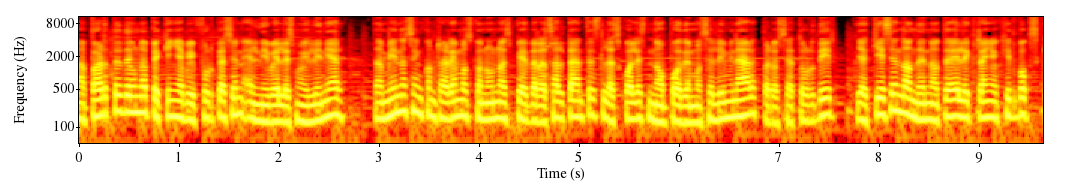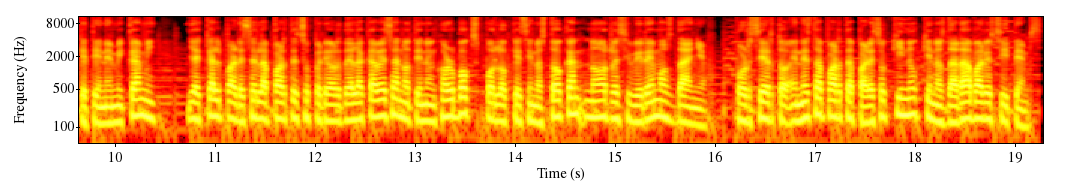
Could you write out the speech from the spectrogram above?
Aparte de una pequeña bifurcación el nivel es muy lineal, también nos encontraremos con unas piedras saltantes las cuales no podemos eliminar pero se aturdir, y aquí es en donde noté el extraño hitbox que tiene Mikami, ya que al parecer la parte superior de la cabeza no tiene un hurtbox por lo que si nos tocan no recibiremos daño. Por cierto, en esta parte aparece Kinu quien nos dará varios ítems.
